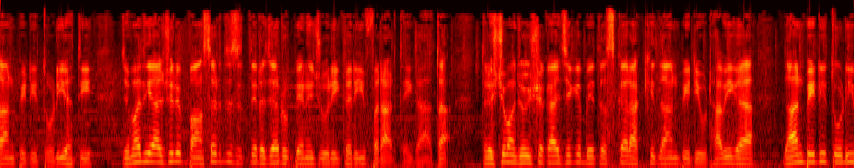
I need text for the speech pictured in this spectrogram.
દાનપેટી તોડી હતી, જેમાંથી આશરે પાસઠથી સિત્તેર હજાર રૂપિયાની ચોરી કરી ફરાર થઈ ગયા હતા. દ્રશ્યમાં જોઈ શકાય છે કે બે તસ્કર આખી દાનપેટી ઉઠાવી ગયા. દાનપેટી તોડી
